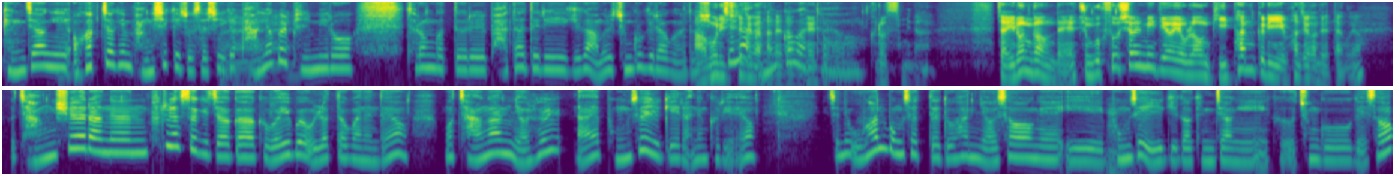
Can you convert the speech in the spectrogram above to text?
굉장히 억압적인 방식이죠. 사실 이게 네. 방역을 빌미로 저런 것들을 받아들이기가 아무리 중국이라고 해도 아무리 쉽지는 않을 것 같아요. 그렇습니다. 자 이런 가운데 중국 소셜 미디어에 올라온 비판 글이 화제가 됐다고요? 그 장쉐라는 프리랜서 기자가 그 웨이브에 올렸다고 하는데요. 뭐 장안 열흘 나의 봉쇄 일기라는 글이에요. 예전에 우한 봉쇄 때도 한 여성의 이 음. 봉쇄 일기가 굉장히 그 중국에서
